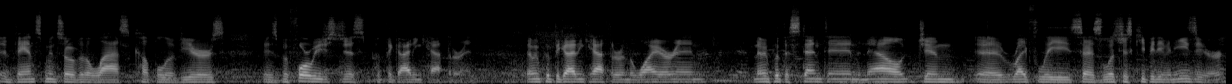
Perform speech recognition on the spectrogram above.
advancements over the last couple of years. Is before we just just put the guiding catheter in, then we put the guiding catheter and the wire in. And then we put the stent in, and now Jim uh, rightfully says, let's just keep it even easier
